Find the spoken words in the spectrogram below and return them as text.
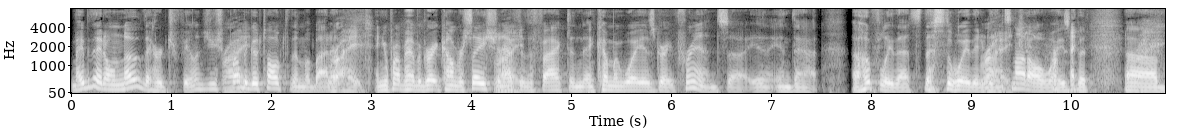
maybe they don't know they hurt your feelings. You should probably go talk to them about it, Right. and you'll probably have a great conversation after the fact, and, and come away as great friends uh, in, in that. Uh, hopefully, that's that's the way that it Right. not always, but um,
